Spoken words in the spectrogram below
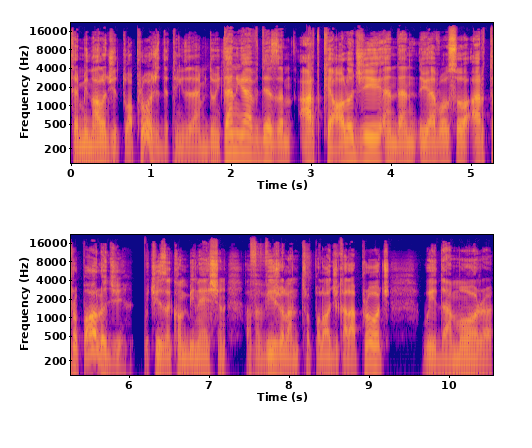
terminology to approach the things that I'm doing. Then you have this um, archaeology, and then you have also anthropology, which is a combination of a visual anthropological approach with a more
